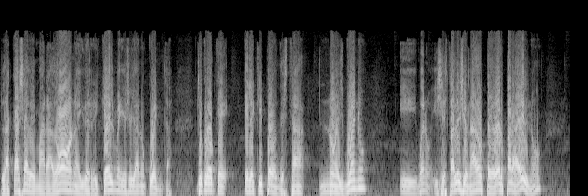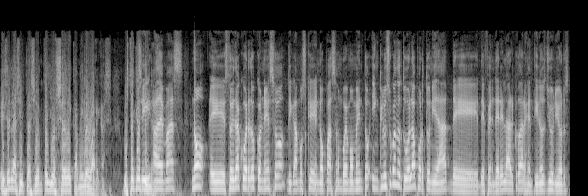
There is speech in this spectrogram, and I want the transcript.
la casa de Maradona y de Riquelme, y eso ya no cuenta. Yo creo que el equipo donde está no es bueno, y bueno, y si está lesionado, peor para él, ¿no? Esa es la situación que yo sé de Camilo Vargas. ¿Usted qué Sí, opina? además, no, eh, estoy de acuerdo con eso. Digamos que no pasa un buen momento. Incluso cuando tuvo la oportunidad de defender el arco de Argentinos Juniors,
